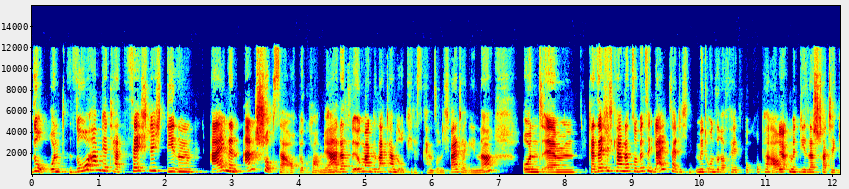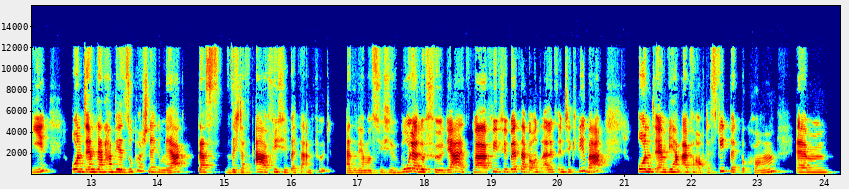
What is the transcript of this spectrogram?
So, und so haben wir tatsächlich diesen eigenen Anschubser auch bekommen, ja, dass wir irgendwann gesagt haben, so, okay, das kann so nicht weitergehen, ne? Und ähm, tatsächlich kam das so ein bisschen gleichzeitig mit unserer Facebook-Gruppe auch, ja. mit dieser Strategie. Und ähm, dann haben wir super schnell gemerkt, dass sich das A viel, viel besser anfühlt. Also wir haben uns viel, viel wohler gefühlt, ja, es war viel, viel besser bei uns alles integrierbar. Und ähm, wir haben einfach auch das Feedback bekommen, ähm,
